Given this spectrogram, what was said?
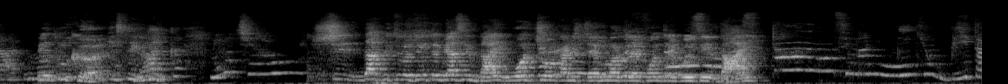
dat. nu Pentru pisi. că, explic, hai. Că mi-l cerut. Și dacă ți-l cerut, trebuia să-l dai, orice om care își cere numărul de telefon trebuie să-l dai. Da, nu însemna nimic, iubita,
